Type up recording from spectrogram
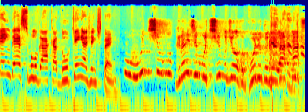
em décimo lugar, Cadu, quem a gente tem? O último grande motivo de orgulho do New York Knicks.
